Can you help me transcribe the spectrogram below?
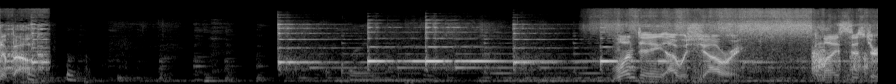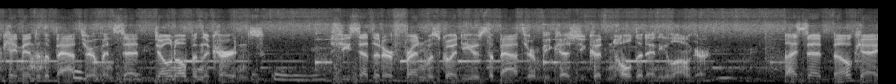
about. One day I was showering. My sister came into the bathroom and said, Don't open the curtains. She said that her friend was going to use the bathroom because she couldn't hold it any longer. I said, Okay.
